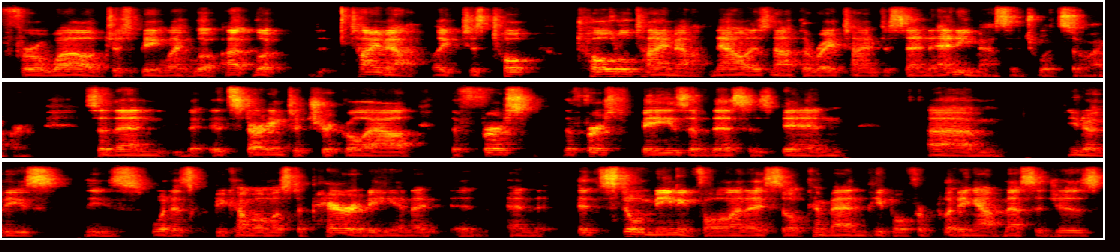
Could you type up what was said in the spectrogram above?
for a while just being like look uh, look timeout like just to- total timeout now is not the right time to send any message whatsoever. So then it's starting to trickle out. The first the first phase of this has been um you know these these what has become almost a parody and it, it and it's still meaningful and i still commend people for putting out messages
